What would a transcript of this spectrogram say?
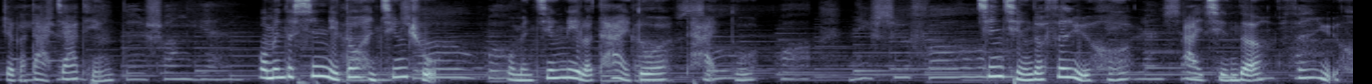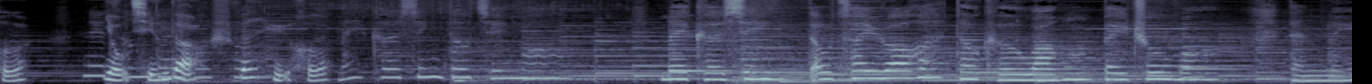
这个大家庭。我们的心里都很清楚，我们经历了太多太多。亲情的分与合，爱情的分与合，友情的分与合。每颗心都寂寞，每颗心都脆弱，都渴望被触摸。但你，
